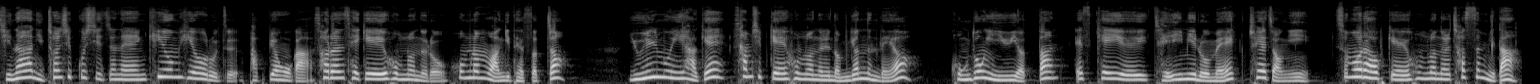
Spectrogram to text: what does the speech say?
지난 2019 시즌엔 키움 히어로즈 박병호가 33개의 홈런으로 홈런 왕이 됐었죠. 유일무이하게 30개의 홈런을 넘겼는데요. 공동 2위였던 SK의 제이미 로맥 최정이 29개의 홈런을 쳤습니다.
